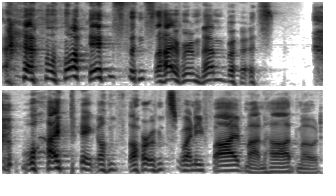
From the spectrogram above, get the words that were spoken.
One instance I remember is wiping on Thorim 25 man hard mode.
